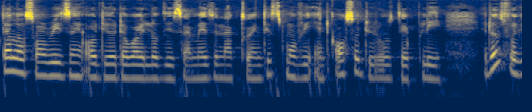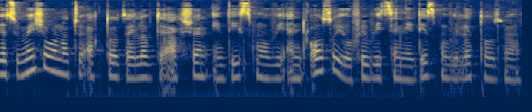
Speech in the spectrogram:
Tell us one reason or the other why you love this amazing actor in this movie and also the roles they play. And don't forget to mention one or two actors i love the action in this movie and also your favorite scene in this movie. Let us know.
